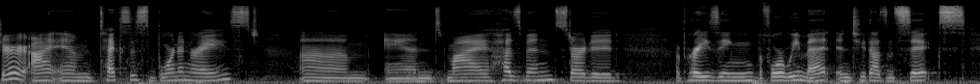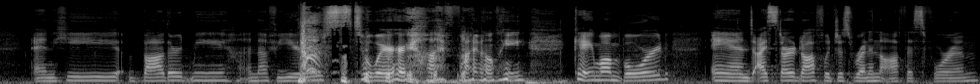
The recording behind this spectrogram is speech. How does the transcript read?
Sure. I am Texas born and raised, um, and my husband started appraising before we met in 2006 and he bothered me enough years to where I finally came on board. And I started off with just running the office for him,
